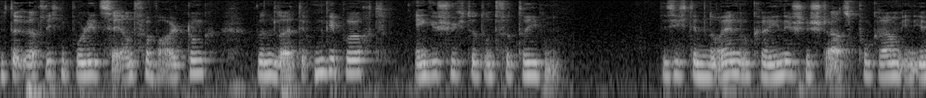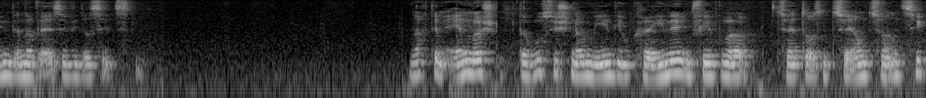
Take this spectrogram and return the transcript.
und der örtlichen Polizei und Verwaltung wurden Leute umgebracht, eingeschüchtert und vertrieben, die sich dem neuen ukrainischen Staatsprogramm in irgendeiner Weise widersetzten. Nach dem Einmarsch der russischen Armee in die Ukraine im Februar 2022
